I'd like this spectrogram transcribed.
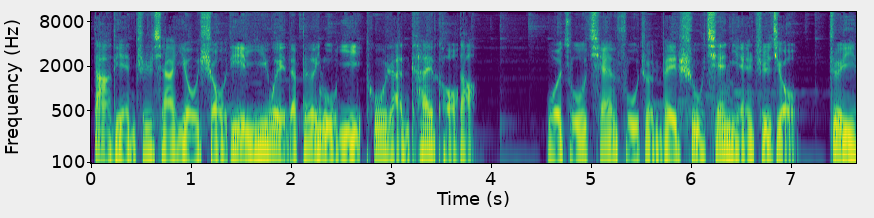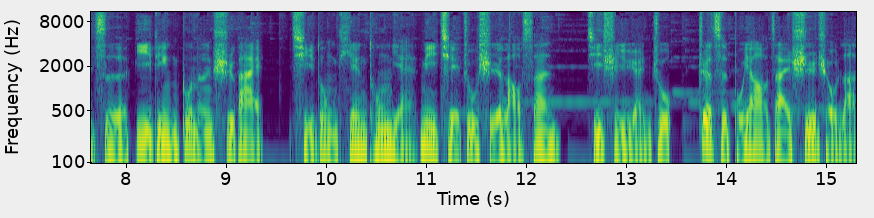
大殿之下，右手第一位的德鲁伊突然开口道：“我族潜伏准备数千年之久，这一次一定不能失败。启动天通眼，密切注视老三，及时援助。”这次不要再失手了！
